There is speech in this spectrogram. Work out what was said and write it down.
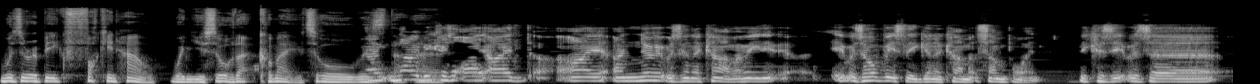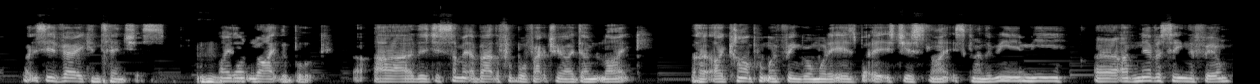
Was there a big fucking hell when you saw that come out, or was Um, that, no, uh, because I, I, I, I knew it was going to come. I mean, it, it was obviously going to come at some point because it was. Uh, well, this is very contentious. Mhm. I don't like the book. Uh, there's just something about the Football Factory I don't like. I, I can't put my finger on what it is, but it's just like it's kind of me, me. Uh, I've never seen the film.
